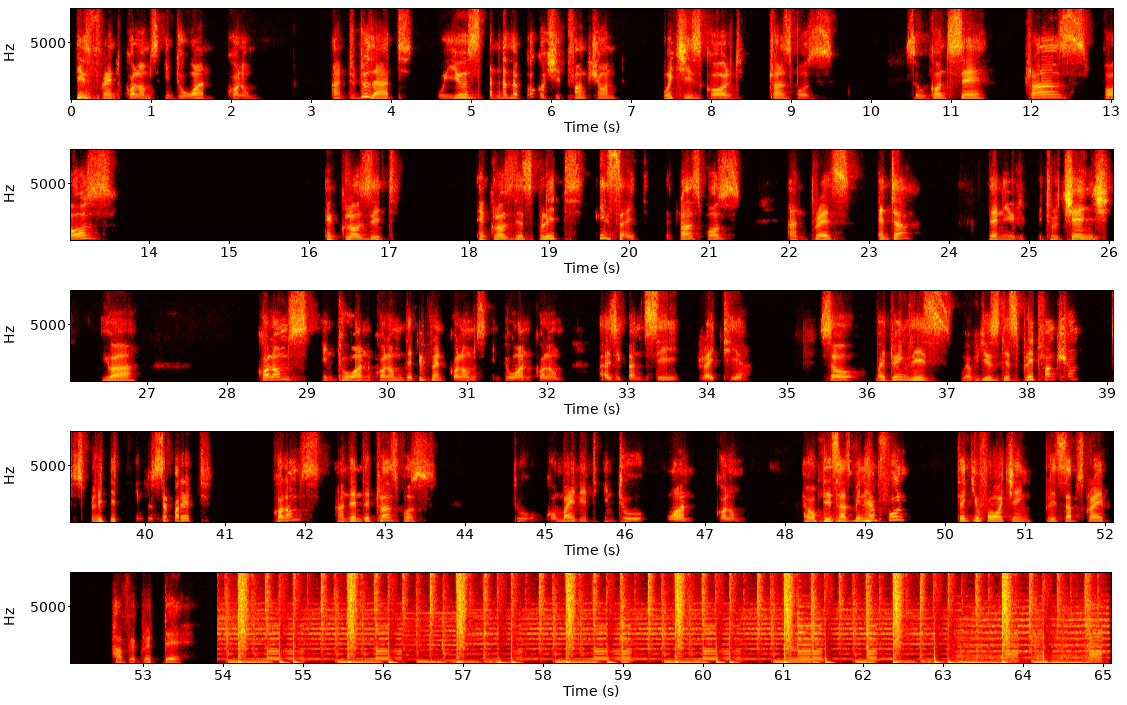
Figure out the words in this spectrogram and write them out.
different columns into one column. And to do that, we use another Google Sheet function, which is called transpose. So we're going to say transpose, enclose it, enclose the split inside the transpose and press enter. Then you, it will change your columns into one column, the different columns into one column, as you can see right here. So by doing this, we have used the split function to split it into separate columns, and then the transpose to combine it into one column. I hope this has been helpful. Thank you for watching. Please subscribe. Have a great day.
